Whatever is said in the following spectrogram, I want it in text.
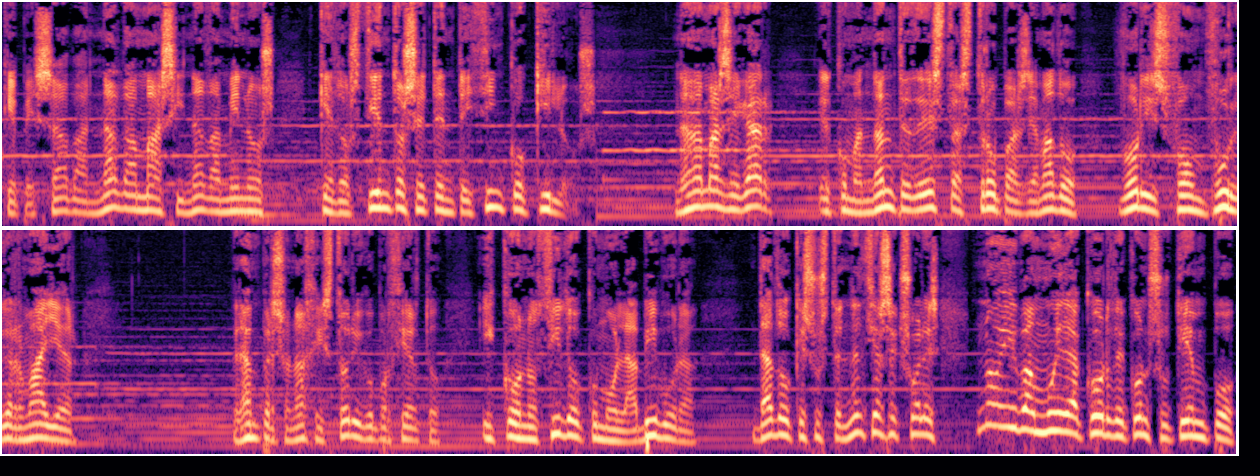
que pesaba nada más y nada menos que 275 kilos. Nada más llegar, el comandante de estas tropas, llamado Boris von Furgermeyer, gran personaje histórico por cierto, y conocido como la víbora, dado que sus tendencias sexuales no iban muy de acorde con su tiempo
